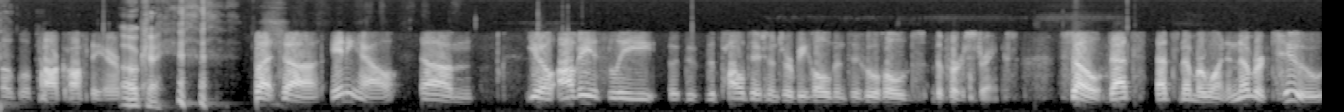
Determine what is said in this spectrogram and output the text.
we'll we'll talk off the air. Okay. But uh, anyhow, um, you know, obviously uh, the, the politicians are beholden to who holds the purse strings. So that's that's number one. And number two,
